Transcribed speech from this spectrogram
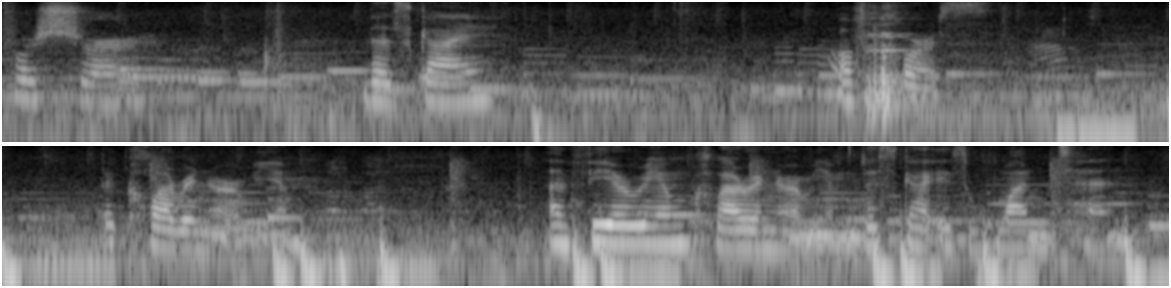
for sure this guy. Of course, the Clarinervium. Anthurium clarinervium. This guy is 110.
